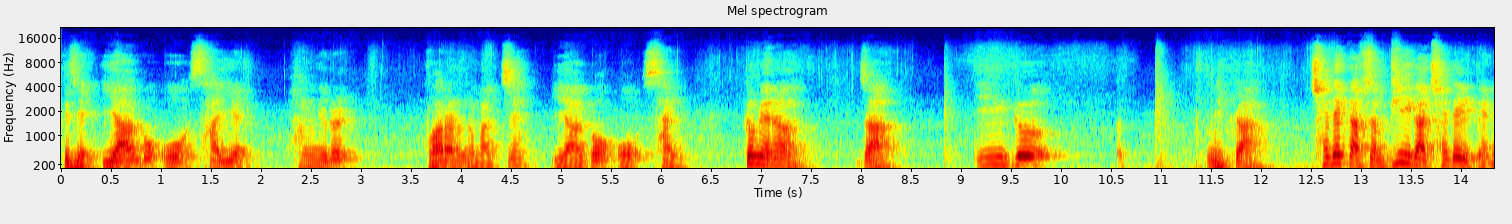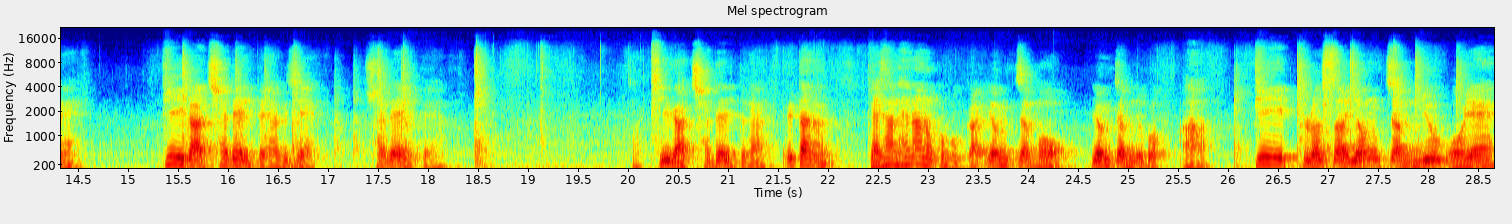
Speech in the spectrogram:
그지? 2하고 5 사이의 확률을 구하라는 거 맞지? 2하고 5 사이. 그러면은 자 이거 니까 최대값은 b가 최대일 때네. b가 최대일 때야, 그지? 최대일 때야. 자, b가 최대일 때야. 일단은 계산해놔 놓고 볼까? 0.5, 0.65. 아, b 플러스 0.65의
